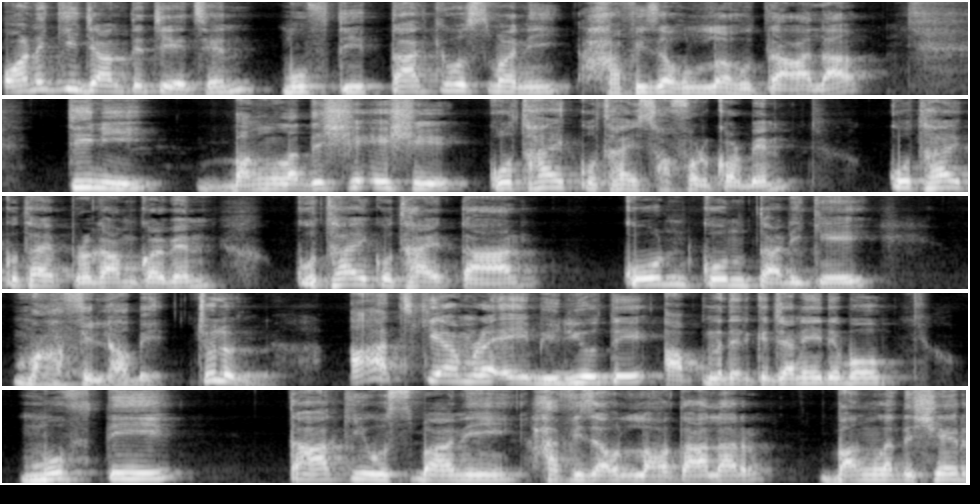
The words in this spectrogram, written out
অনেকেই জানতে চেয়েছেন মুফতি তাকি ওসমানী হাফিজাহুল্লাহ তালা তিনি বাংলাদেশে এসে কোথায় কোথায় সফর করবেন, কোথায় কোথায় প্রোগ্রাম করবেন, কোথায় কোথায় তার কোন কোন তারিখে মাহফিল হবে। চলুন, আজকে আমরা এই ভিডিওতে আপনাদেরকে জানিয়ে দেব মুফতি তাকি উসমানী হাফিজাহুল্লাহ তালার বাংলাদেশের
